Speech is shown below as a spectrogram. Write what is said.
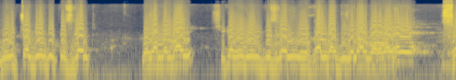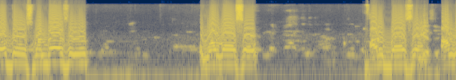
মহিচর বিএনপির প্রেসিডেন্ট মোজাম্মেল ভাই শিক্ষার্থী বিএনপি প্রেসিডেন্ট নুরখান ভাই দুজনের বড় ভাই। শ্রদ্ধা ওসমান ভাই আছে ওমর ভাই আছে ফারুক ভাই আছে অঙ্গ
